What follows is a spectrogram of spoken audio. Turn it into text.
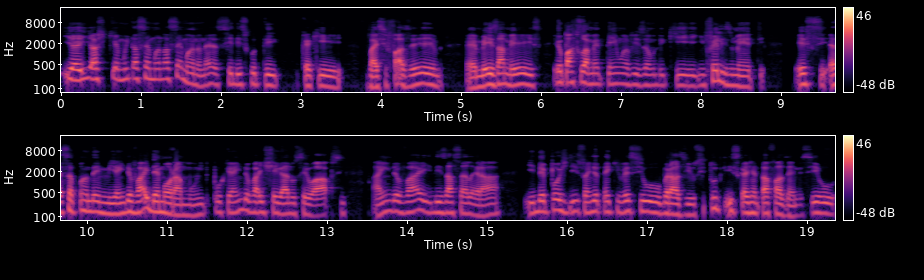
E aí acho que é muita semana a semana, né? Se discutir que é que vai se fazer é, mês a mês. Eu particularmente tenho uma visão de que, infelizmente, esse, essa pandemia ainda vai demorar muito, porque ainda vai chegar no seu ápice, ainda vai desacelerar. E depois disso ainda tem que ver se o Brasil, se tudo isso que a gente está fazendo, se o,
